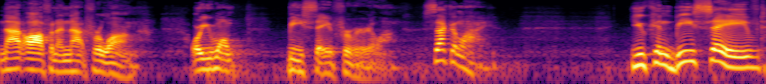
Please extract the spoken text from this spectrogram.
not often and not for long, or you won't be saved for very long. Second lie you can be saved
